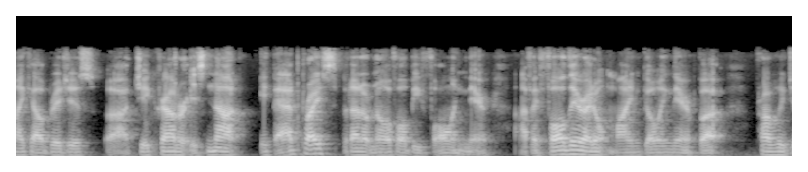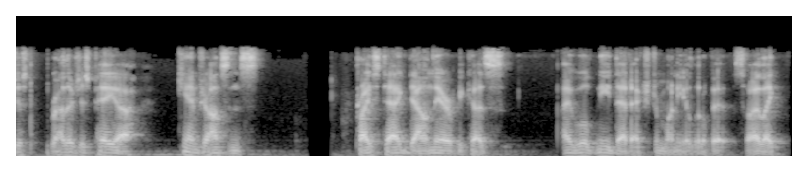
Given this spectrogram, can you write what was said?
Mikal Bridges. Uh, Jae Crowder is not a bad price, but I don't know if I'll be falling there. Uh, if I fall there, I don't mind going there, but probably just rather just pay uh, Cam Johnson's price tag down there because I will need that extra money a little bit. So I like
